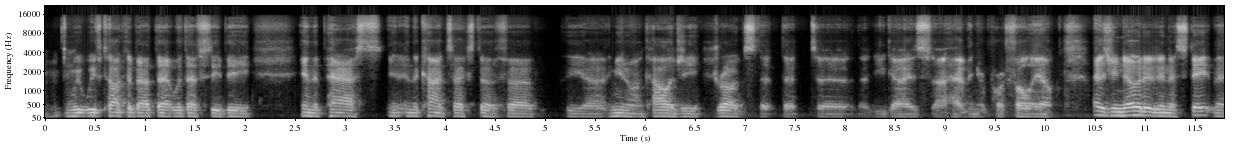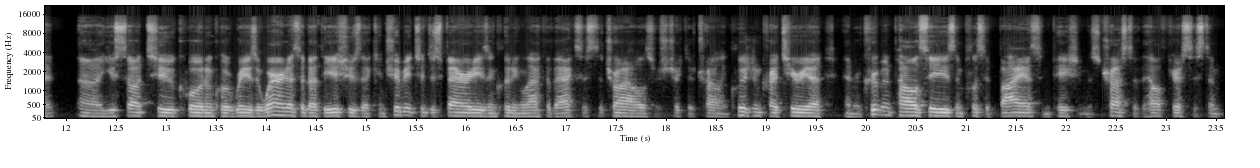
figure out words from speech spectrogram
Mm-hmm. We, have talked about that with FCB in the past in, in the context of uh, the uh, immuno-oncology drugs that that uh, that you guys uh, have in your portfolio. As you noted in a statement, uh, you sought to quote unquote raise awareness about the issues that contribute to disparities, including lack of access to trials, restrictive trial inclusion criteria and recruitment policies, implicit bias, and patient mistrust of the healthcare system.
